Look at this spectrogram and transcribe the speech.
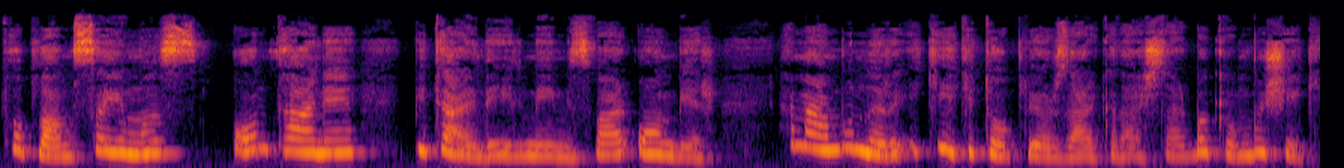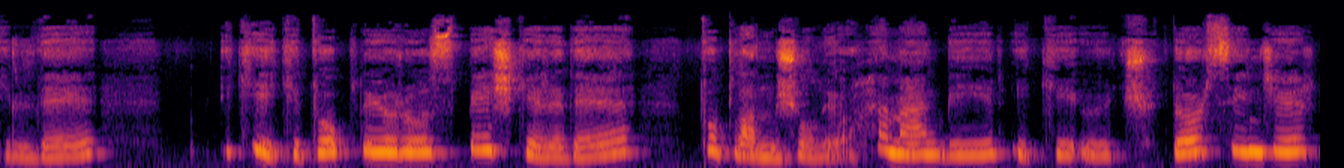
toplam sayımız 10 tane. Bir tane de ilmeğimiz var. 11 Hemen bunları 2 2 topluyoruz arkadaşlar. Bakın bu şekilde 2 2 topluyoruz. 5 kere de toplanmış oluyor. Hemen 1 2 3 4 zincir.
